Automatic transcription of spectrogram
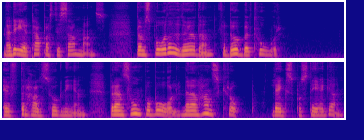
När de ertappas tillsammans döms båda till döden för dubbelt hor. Efter halshuggningen bränns hon på bål medan hans kropp läggs på stegen.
